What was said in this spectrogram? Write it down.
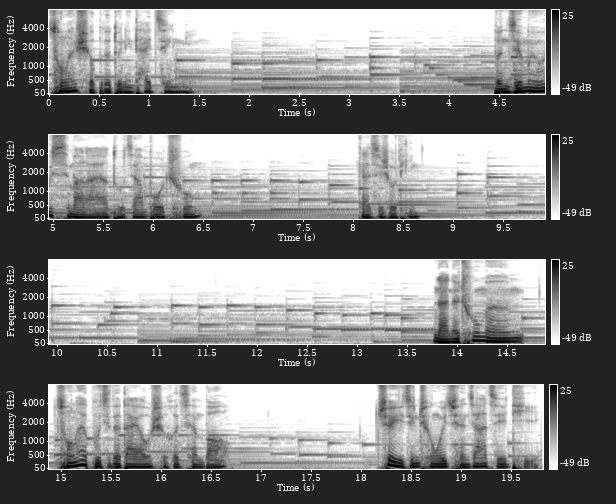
从来舍不得对你太精明。本节目由喜马拉雅独家播出，感谢收听。奶奶出门从来不记得带钥匙和钱包，这已经成为全家集体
